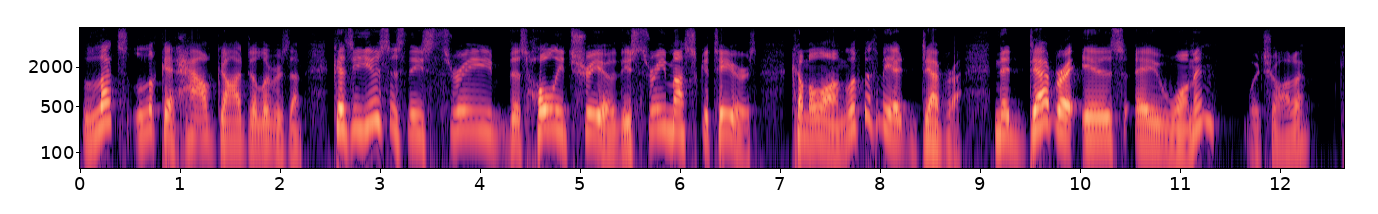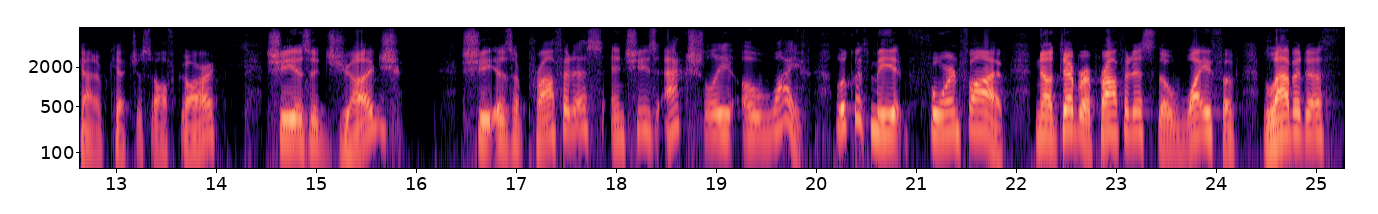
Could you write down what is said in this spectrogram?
let's look at how God delivers them. Because He uses these three, this holy trio, these three musketeers come along. Look with me at Deborah. Now, Deborah is a woman, which ought to kind of catch us off guard. She is a judge. She is a prophetess and she's actually a wife. Look with me at 4 and 5. Now, Deborah, prophetess, the wife of Lapidoth,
